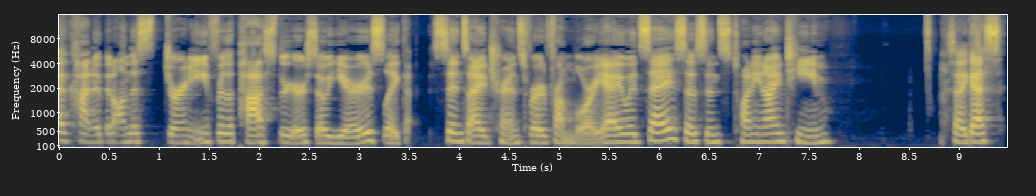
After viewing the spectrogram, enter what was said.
I've kind of been on this journey for the past three or so years, like since I transferred from Laurier, I would say. So, since 2019. So, I guess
